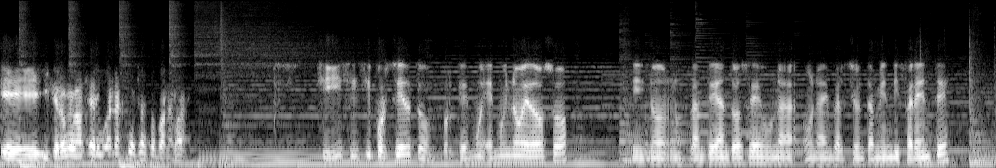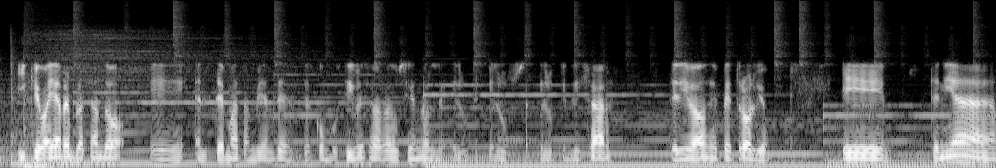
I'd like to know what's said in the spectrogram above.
y creo que va a hacer buenas cosas para Panamá. Sí, sí, sí, por cierto, porque es muy, es muy novedoso y no, nos plantea entonces una, una inversión también diferente y que vaya reemplazando eh, el tema también del combustible, se va reduciendo el, el, utilizar derivados de petróleo. Eh, tenía,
